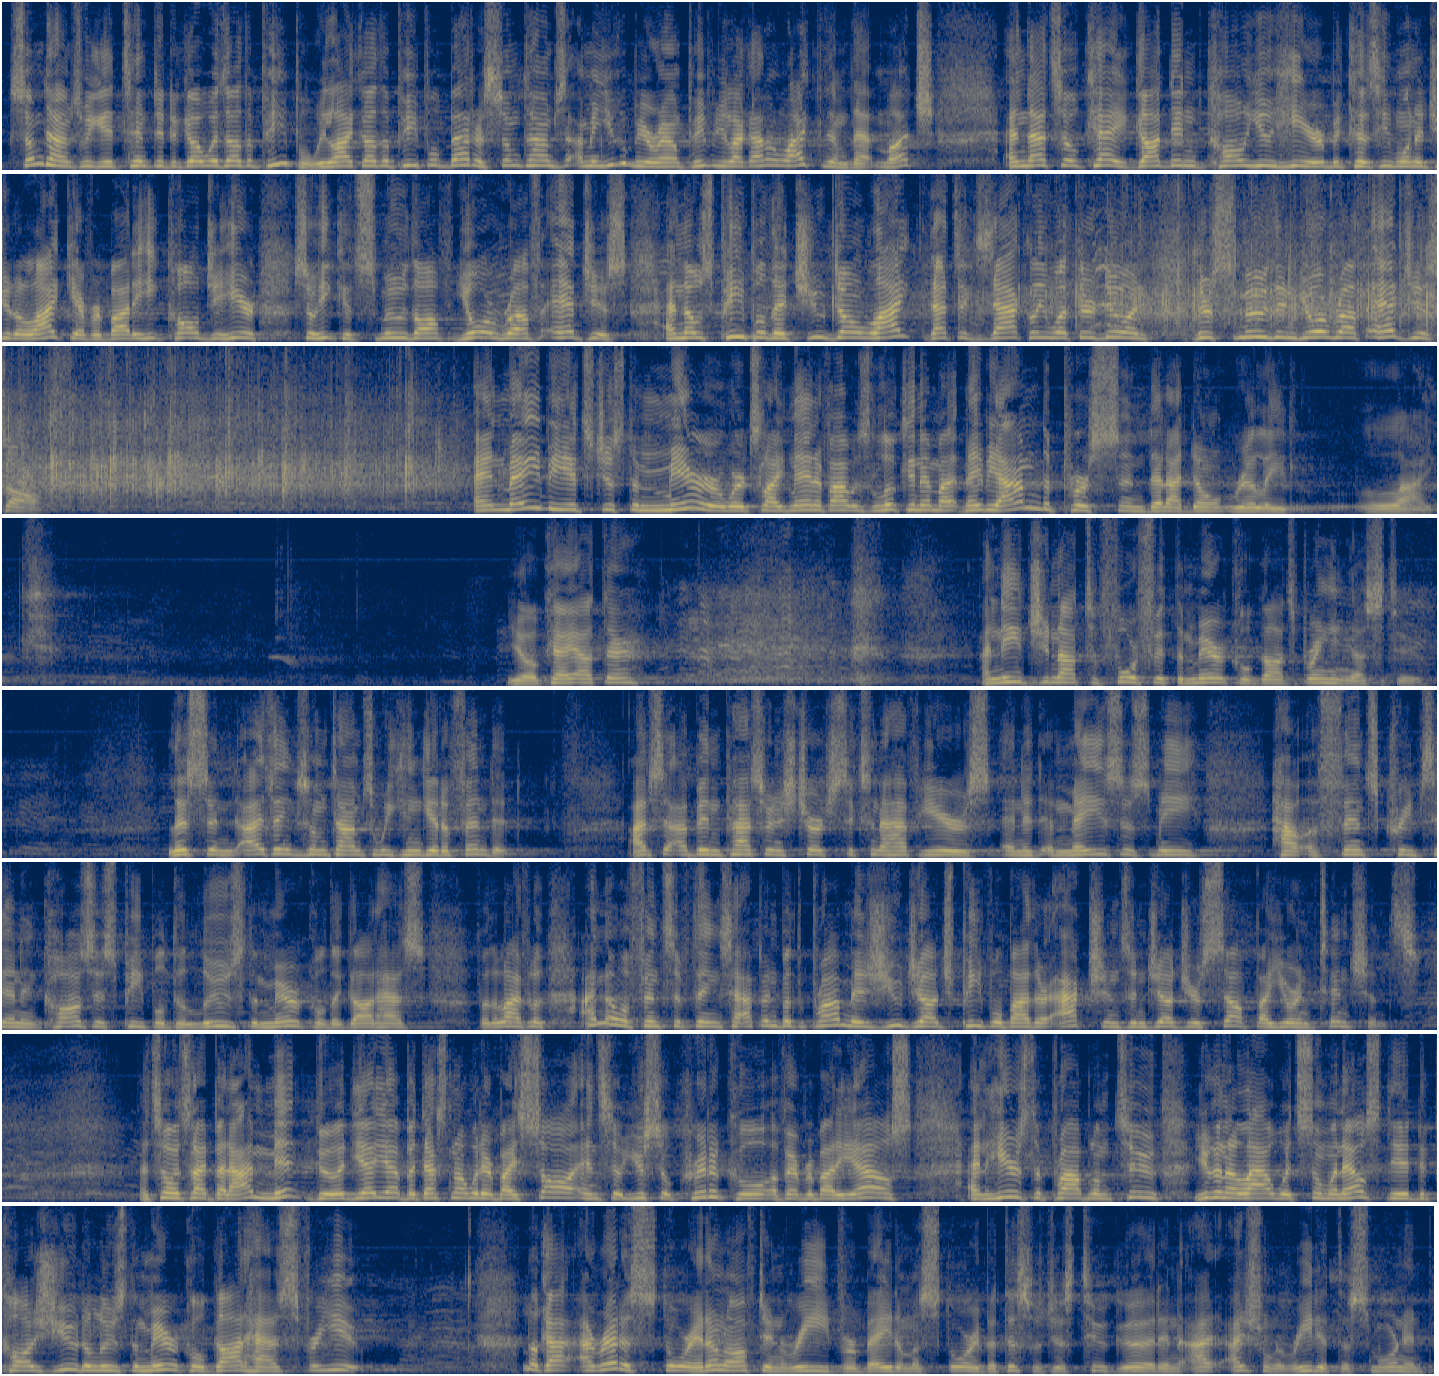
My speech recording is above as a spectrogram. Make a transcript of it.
Sometimes we get tempted to go with other people. We like other people better. Sometimes, I mean, you can be around people, you're like, I don't like them that much. And that's okay. God didn't call you here because He wanted you to like everybody. He called you here so He could smooth off your rough edges. And those people that you don't like, that's exactly what they're doing. They're smoothing your rough edges off. And maybe it's just a mirror where it's like, man, if I was looking at my, maybe I'm the person that I don't really like. You okay out there? I need you not to forfeit the miracle God's bringing us to. Listen, I think sometimes we can get offended. I've, I've been pastoring this church six and a half years, and it amazes me how offense creeps in and causes people to lose the miracle that God has for their life. Look, I know offensive things happen, but the problem is you judge people by their actions and judge yourself by your intentions. And so it's like, but I meant good. Yeah, yeah, but that's not what everybody saw. And so you're so critical of everybody else. And here's the problem, too you're going to allow what someone else did to cause you to lose the miracle God has for you. Look, I, I, read a story. I don't often read verbatim a story, but this was just too good. And I, I just want to read it this morning.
